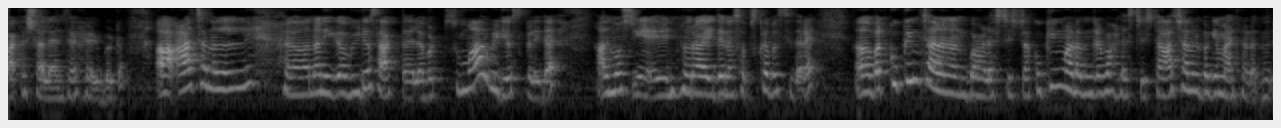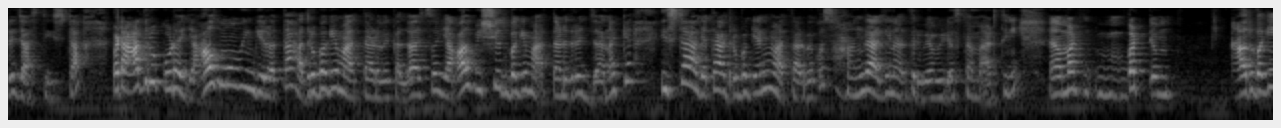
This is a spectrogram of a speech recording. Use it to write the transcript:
ಪಾಕಶಾಲೆ ಅಂತ ಹೇಳಿಬಿಟ್ಟು. ಆ ಚಾನಲಲ್ಲಿ ನಾನೀಗ ವೀಡಿಯೋಸ್ ಆಗ್ತಾ ಇಲ್ಲ ಬಟ್ ಸುಮಾರು ವಿಡಿಯೋಸ್ಗಳಿದೆ ಆಲ್ಮೋಸ್ಟ್ ಎಂಟುನೂರ ಐದೇನೋ ಸಬ್ಸ್ಕ್ರೈಬರ್ಸ್ ಇದ್ದಾರೆ ಬಟ್ ಕುಕ್ಕಿಂಗ್ ಚಾನಲ್ ನನಗೆ ಬಹಳಷ್ಟು ಇಷ್ಟ. ಕುಕ್ಕಿಂಗ್ ಮಾಡೋದಂದ್ರೆ ಬಹಳಷ್ಟು ಇಷ್ಟ. ಆ ಚಾನಲ್ ಬಗ್ಗೆ ಮಾತನಾಡೋದಂದ್ರೆ ಜಾಸ್ತಿ ಇಷ್ಟ. ಬಟ್ ಆದರೂ ಕೂಡ ಯಾವ ಮೂವಿಂಗ್ ಇರುತ್ತಾ ಅದ್ರ ಬಗ್ಗೆ ಮಾತನಾಡಬೇಕಲ್ವಾ? ಸೊ ಯಾವ ವಿಷಯದ ಬಗ್ಗೆ ಮಾತನಾಡಿದ್ರೆ ಜನಕ್ಕೆ ಇಷ್ಟ ಆಗುತ್ತೆ ಅದ್ರ ಬಗ್ಗೆ ಮಾತನಾಡಬೇಕು. ಸೊ ಹಾಗಾಗಿ ನಾನು ತ್ರಿವ್ಯ ವಿಡಿಯೋಸ್ನ ಮಾಡ್ತೀನಿ. ಬಟ್ ಬಟ್ ಅದ್ರ ಬಗ್ಗೆ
